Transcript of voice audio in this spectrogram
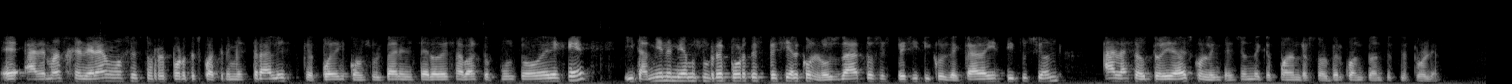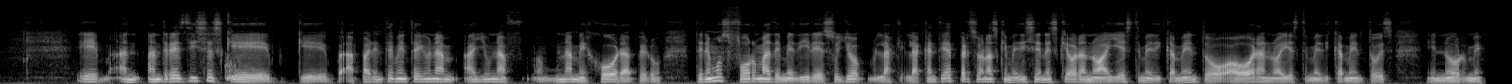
eh, además generamos estos reportes cuatrimestrales que pueden consultar en cerodesabasto.org y también enviamos un reporte especial con los datos específicos de cada institución a las autoridades con la intención de que puedan resolver cuanto antes el problema. Eh, Andrés, dices que, aparentemente hay una hay una mejora, pero tenemos forma de medir eso. Yo la, la, cantidad de personas que me dicen es que ahora no hay este medicamento o ahora no hay este medicamento es enorme.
